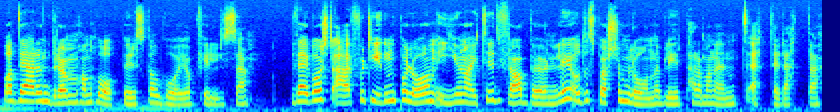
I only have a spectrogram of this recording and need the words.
og at det er en drøm han håper skal gå i oppfyllelse. Weghorst er for tiden på lån i United fra Burnley, og det spørs om lånet blir permanent etter dette.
